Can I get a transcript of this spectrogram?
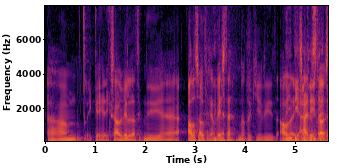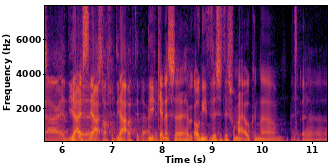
Ehm, ik, ik zou willen dat ik nu eh, alles over hem wist. Hè? Dat ik jullie het alle die die inside info's... daar en die Juist, eh, ja. die Ja, pakte daar. Die kennis eh, heb ik ook niet. Dus het is voor mij ook een... ehm, Nee. eh,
